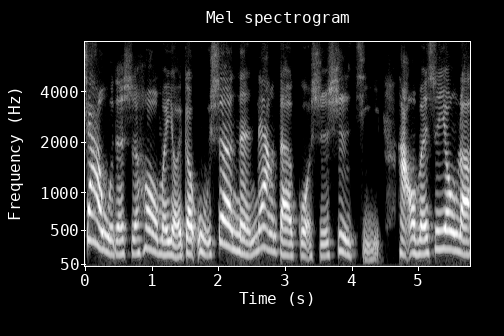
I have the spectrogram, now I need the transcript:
下午的时候，我们有一个五色能量的果实市集。好，我们是用了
